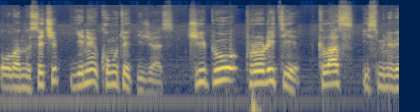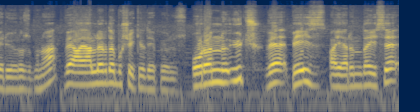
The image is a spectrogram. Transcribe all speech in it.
olanı seçip yeni komut ekleyeceğiz. GPU Priority class ismini veriyoruz buna ve ayarları da bu şekilde yapıyoruz. Oranını 3 ve base ayarında ise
